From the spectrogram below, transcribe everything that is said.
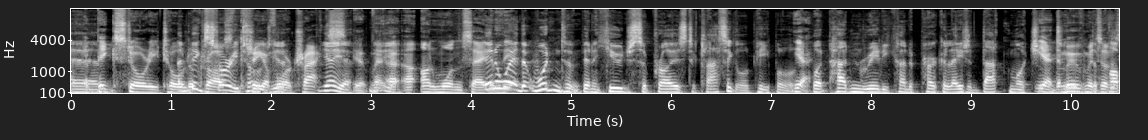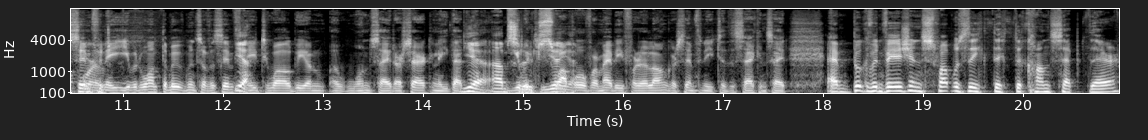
A um, big story told big across story three told, or four yeah. tracks Yeah, yeah, yeah, yeah. uh, on one side. in a way the, that wouldn't have been a huge surprise to classical people, Yeah. but hadn't really kind of percolated that much. Yeah, the movements the of a symphony. world. You would want the movements of a symphony to all be on uh, one side, or certainly that Yeah, absolutely. you would swap over maybe for a longer symphony to the second side. Um, Book of Invasions. What was the, the, the concept there?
